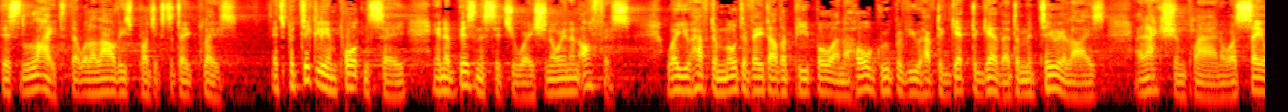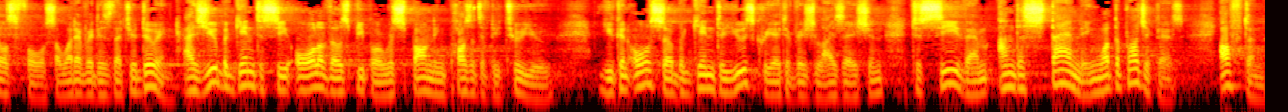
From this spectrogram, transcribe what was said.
this light that will allow these projects to take place. It's particularly important, say, in a business situation or in an office where you have to motivate other people and a whole group of you have to get together to materialize an action plan or a sales force or whatever it is that you're doing. As you begin to see all of those people responding positively to you, you can also begin to use creative visualization to see them understanding what the project is. Often,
